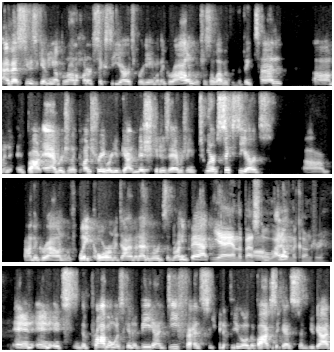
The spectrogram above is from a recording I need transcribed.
MSU is giving up around 160 yards per game on the ground, which is 11th in the Big Ten, um, and, and, about average in the country. Where you've got Michigan who's averaging 260 yards um, on the ground with Blake Corum and Donovan Edwards at running back. Yeah, and the best um, line in the country and and it's the problem was going to be on defense. Even if you go the box against them, you got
